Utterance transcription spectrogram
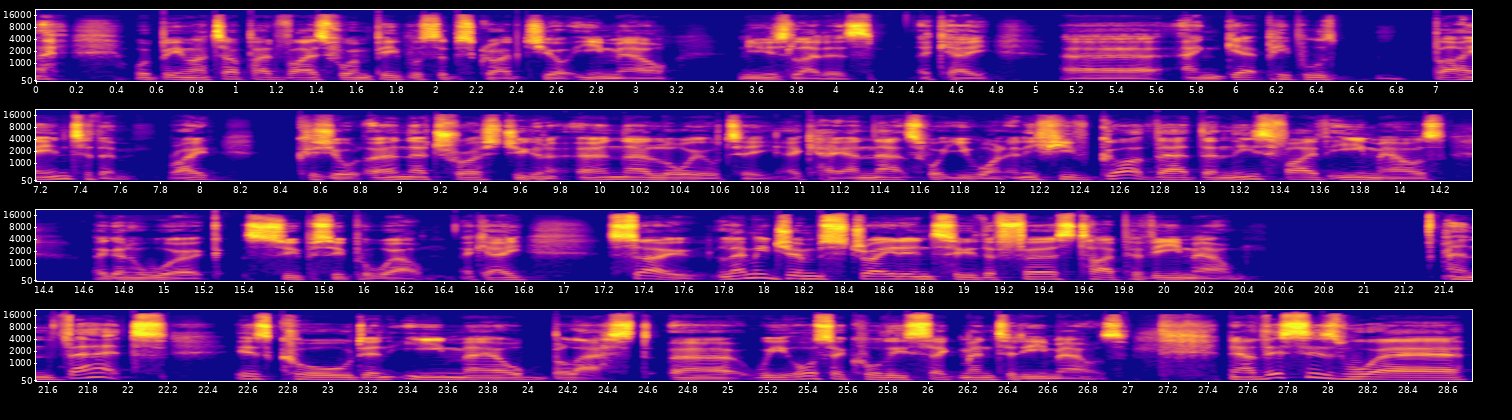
would be my top advice when people subscribe to your email newsletters okay uh, and get people's buy into them right because you'll earn their trust you're going to earn their loyalty okay and that's what you want and if you've got that then these five emails are going to work super super well okay so let me jump straight into the first type of email and that is called an email blast. Uh, we also call these segmented emails. Now, this is where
